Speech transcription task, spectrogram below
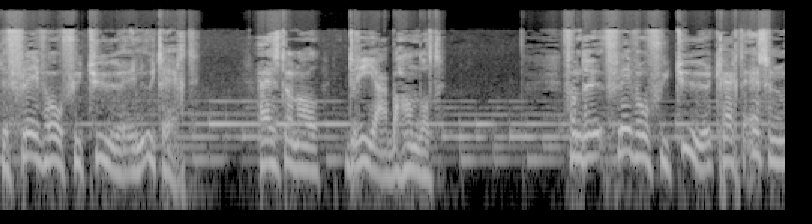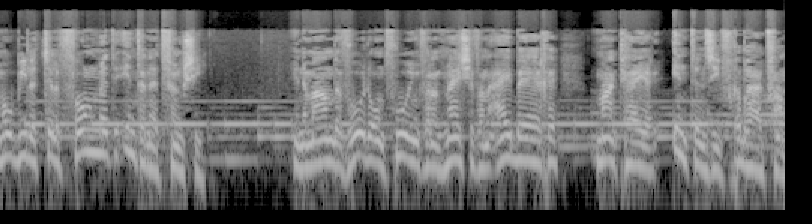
de Flevo Futur in Utrecht. Hij is dan al drie jaar behandeld. Van de Flevo Futur krijgt S een mobiele telefoon met de internetfunctie. In de maanden voor de ontvoering van het meisje van Eibergen maakt hij er intensief gebruik van.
